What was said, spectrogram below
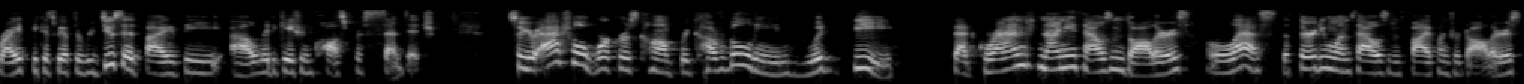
right? Because we have to reduce it by the uh, litigation cost percentage. So your actual workers' comp recoverable lien would be that grand $90,000 less the $31,500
